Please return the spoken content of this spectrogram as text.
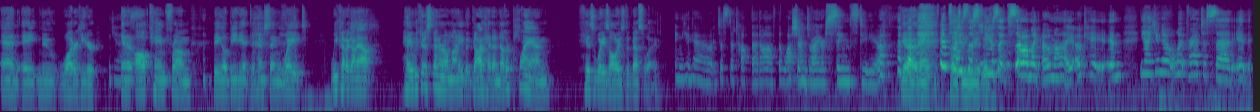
and a new water heater. Yes. And it all came from being obedient to Him saying, Wait. We could have gone out. Hey, we could have spent our own money, but God had another plan his way is always the best way. And you know, just to top that off, the washer and dryer sings to you. Yeah, it, it plays, plays this music. music. So I'm like, oh my, okay. And yeah, you know what Brad just said. It,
